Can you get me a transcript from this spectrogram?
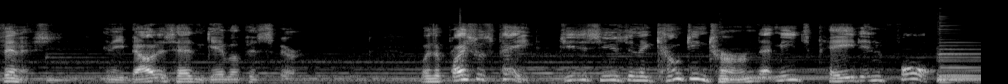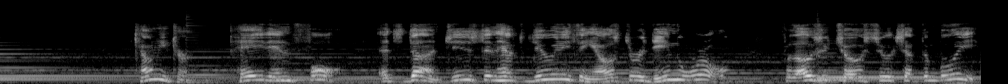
finished. And he bowed his head and gave up his spirit. When the price was paid, Jesus used an accounting term that means paid in full. Accounting term, paid in full. It's done. Jesus didn't have to do anything else to redeem the world for those who chose to accept and believe.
